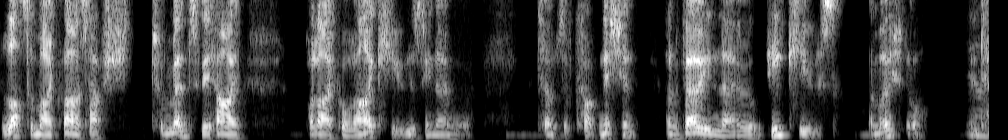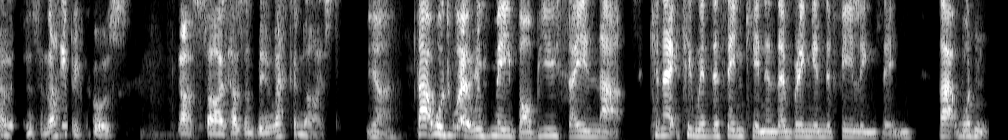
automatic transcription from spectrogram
Lots of my clients have tremendously high, what I call IQs, you know, in terms of cognition, and very low EQs, emotional Yeah. intelligence. And that's because that side hasn't been recognized. Yeah. That would work with me, Bob. You saying that, connecting with the thinking and then bringing the feelings in, that wouldn't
